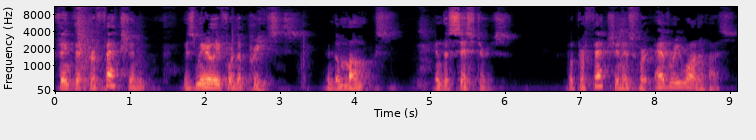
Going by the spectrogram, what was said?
think that perfection is merely for the priests and the monks and the sisters. But perfection is for every one of us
